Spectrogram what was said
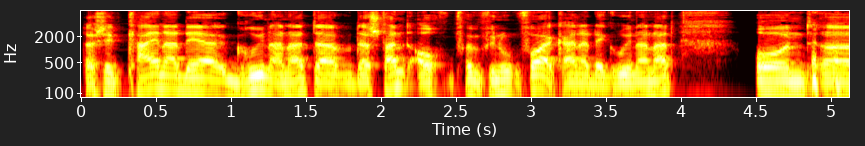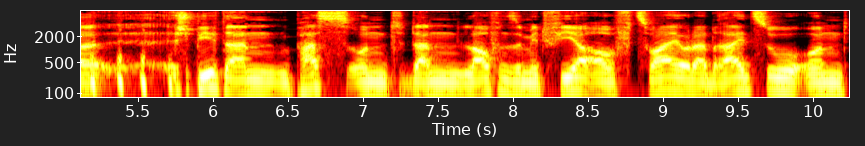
Da steht keiner, der grün anhat. Da, da stand auch fünf Minuten vorher keiner, der grün anhat. Und äh, spielt dann einen Pass und dann laufen sie mit vier auf zwei oder drei zu und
